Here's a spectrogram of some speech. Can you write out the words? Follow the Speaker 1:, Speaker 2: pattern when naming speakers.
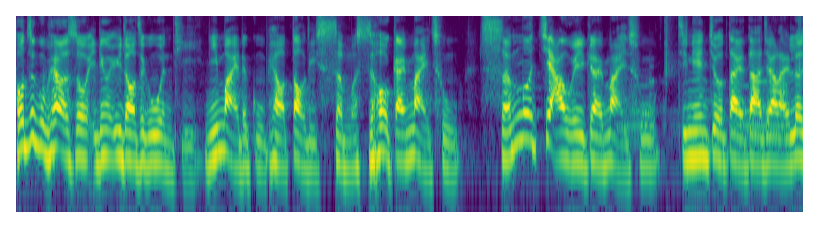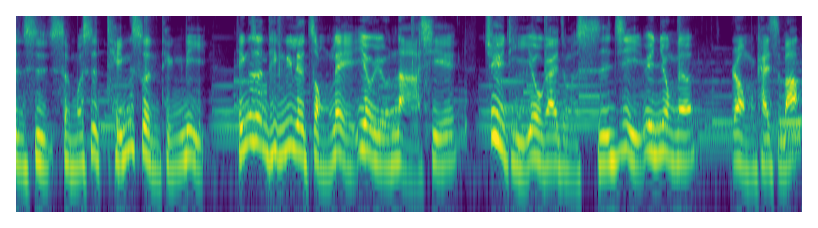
Speaker 1: 投资股票的时候，一定会遇到这个问题：你买的股票到底什么时候该卖出，什么价位该卖出？今天就带大家来认识什么是停损停利，停损停利的种类又有哪些，具体又该怎么实际运用呢？让我们开始吧。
